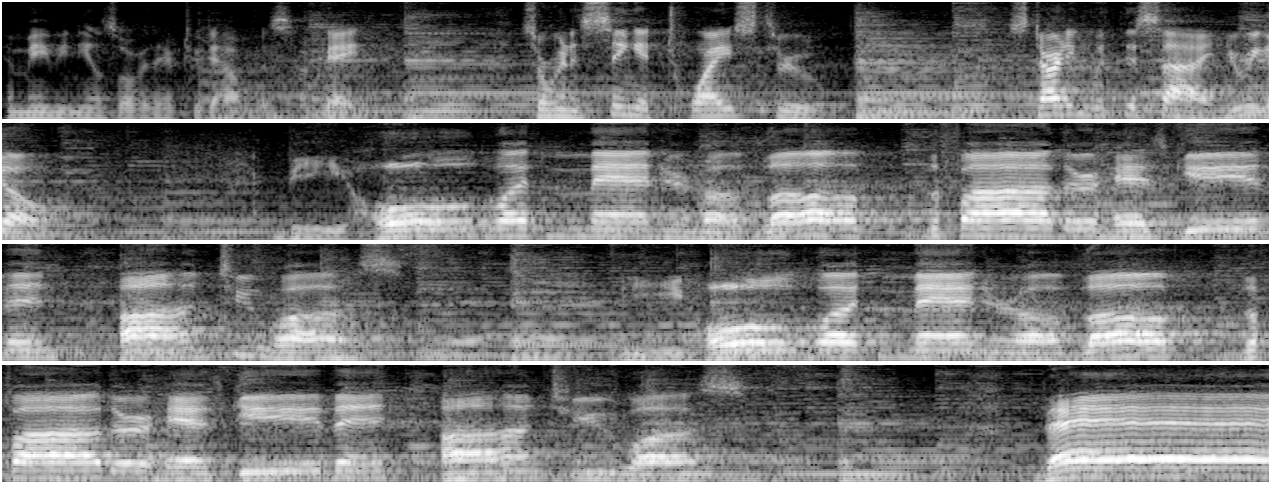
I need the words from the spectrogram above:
And maybe Neil's over there too to help us, okay? So we're going to sing it twice through. Starting with this side. Here we go. Behold what manner of love the Father has given unto us. Behold what manner of love the Father has given unto us. That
